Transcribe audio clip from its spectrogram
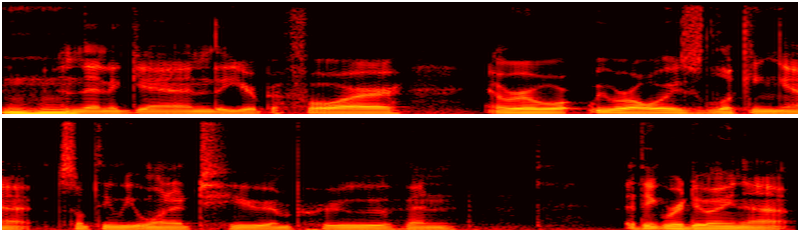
and then again the year before, and we were we were always looking at something we wanted to improve, and I think we're doing that.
